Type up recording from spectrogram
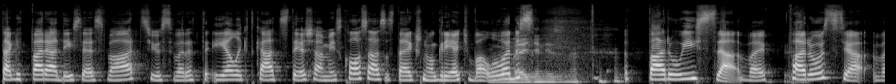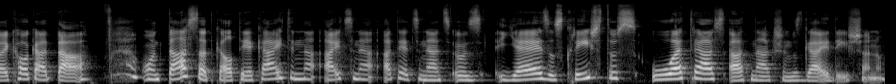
Tagad parādīsies vārds, jūs varat ielikt, kāds tiešām izklausās. Es teikšu no grieķu valodas. Paruisa vai okay. parusja vai kaut kā tā. Un tas atkal tiek aitina, aicinā, attiecināts uz Jēzus Kristus otrās atnākšanas gaidīšanu.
